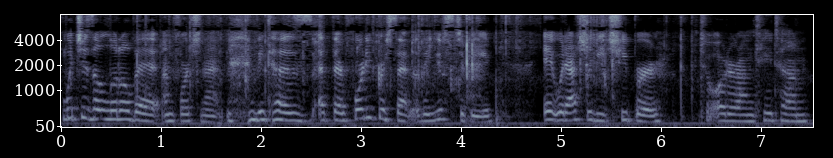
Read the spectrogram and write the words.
which is a little bit unfortunate because at their 40% that they used to be, it would actually be cheaper to order on K-Town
